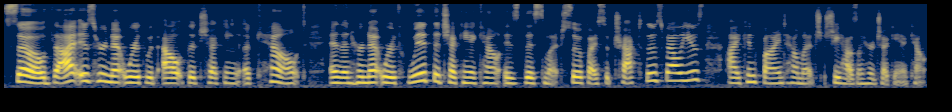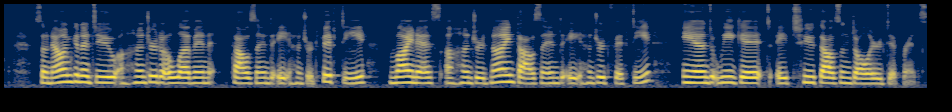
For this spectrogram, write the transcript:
So that is her net worth without the checking account. And then her net worth with the checking account is this much. So if I subtract those values, I can find how much she has in her checking account. So now I'm going to do 111,850 minus 109,850 and we get a $2,000 difference.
